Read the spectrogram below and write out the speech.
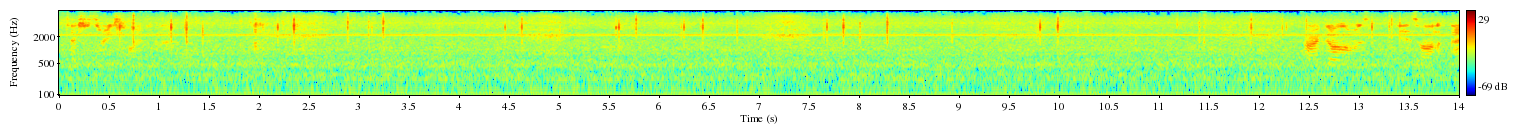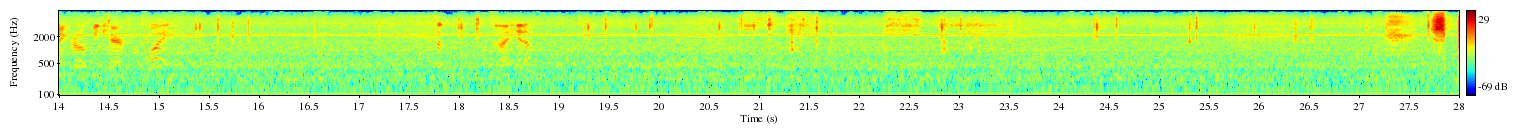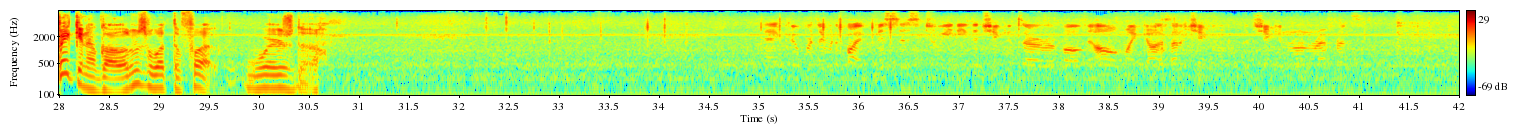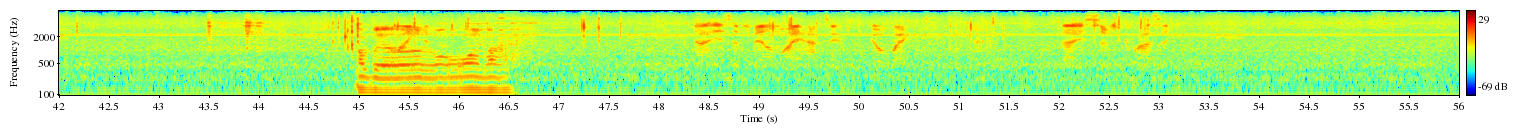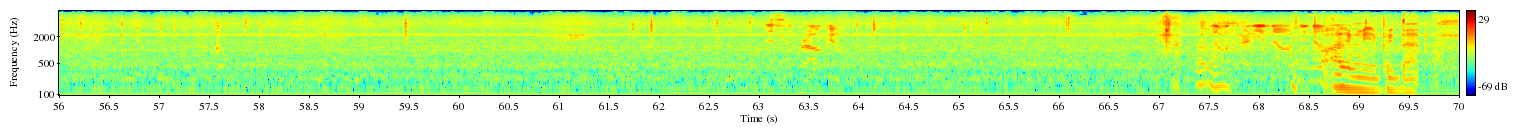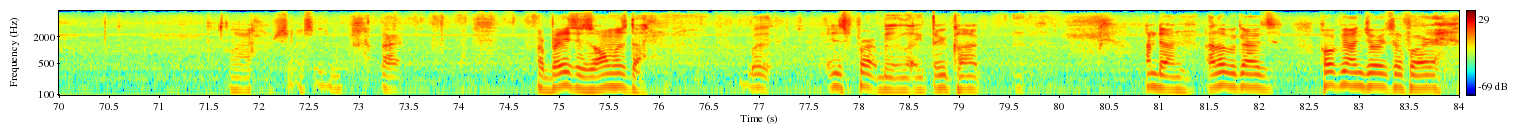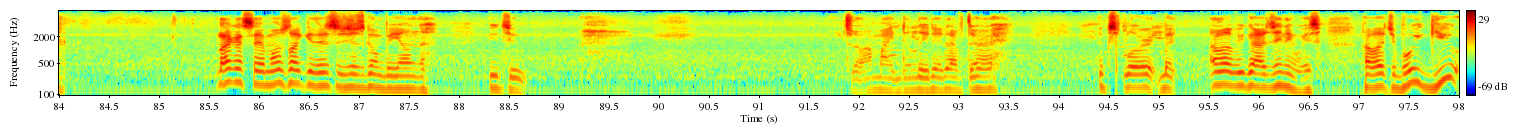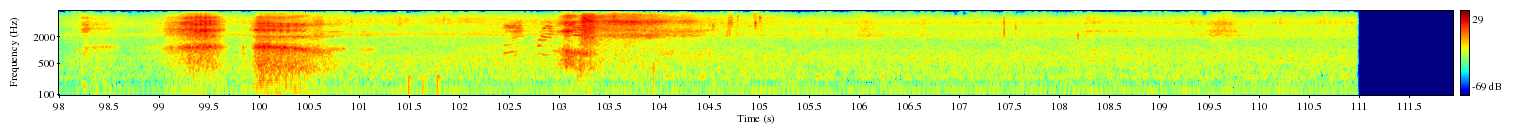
Protection three is fine for now. Iron Golem is, is on aggro, be careful. Why? Did, did I hit him? Speaking of golems, what the fuck? Where's the... Take me to five. Mrs. Tweedy, the chickens are revolting. Oh my god, is that a chicken, a chicken run reference? I'll be a little warmer. That is a film I have to go back. That is such a classic. This is broken. Level 30 in no, in no I didn't mean to pick that. Ah, shit, excuse me. Alright. Our base is almost done. But it's probably like 3 o'clock. I'm done. I love you guys. Hope you enjoyed so far. Like I said, most likely this is just gonna be on the YouTube. So I might delete it after I explore it, but I love you guys anyways. How about your boy Gil?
